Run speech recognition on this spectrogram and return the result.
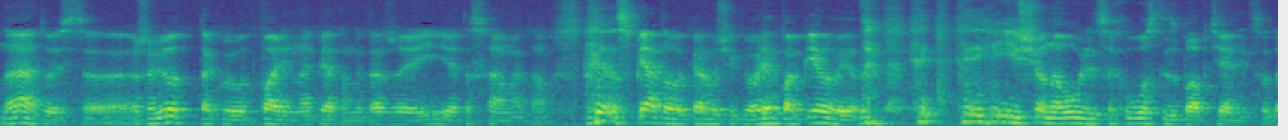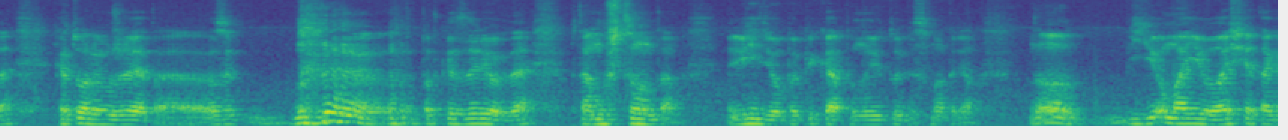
да, то есть э, живет такой вот парень на пятом этаже и это самое там с пятого, короче говоря, по первый это, и еще на улице хвост из баб тянется, да, который уже это под козырек, да, потому что он там видео по пикапу на ютубе смотрел. Ну, ё-моё, вообще так,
